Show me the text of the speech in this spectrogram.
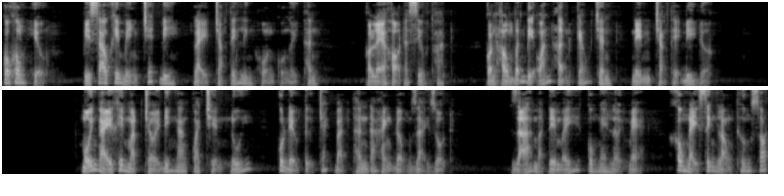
Cô không hiểu vì sao khi mình chết đi lại chẳng đến linh hồn của người thân. Có lẽ họ đã siêu thoát, còn Hồng vẫn bị oán hận kéo chân nên chẳng thể đi được. Mỗi ngày khi mặt trời đi ngang qua triển núi, cô đều tự trách bản thân đã hành động dại dột. Giá mà đêm ấy cô nghe lời mẹ, không nảy sinh lòng thương xót,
